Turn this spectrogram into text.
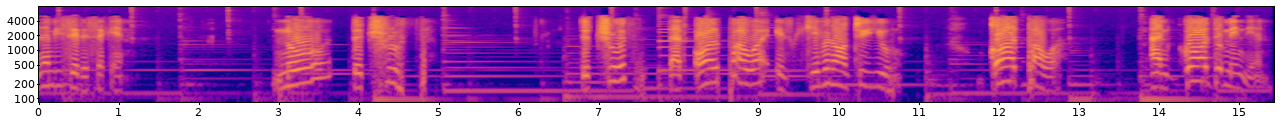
Let me say this again. Know the truth. The truth that all power is given unto you. God power and God dominion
